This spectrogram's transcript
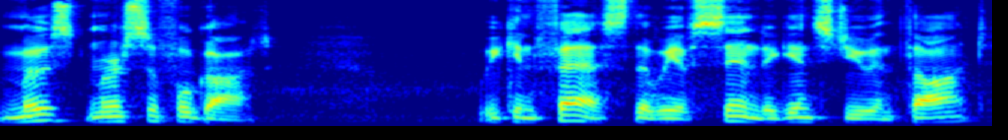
Most merciful God, we confess that we have sinned against you in thought,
